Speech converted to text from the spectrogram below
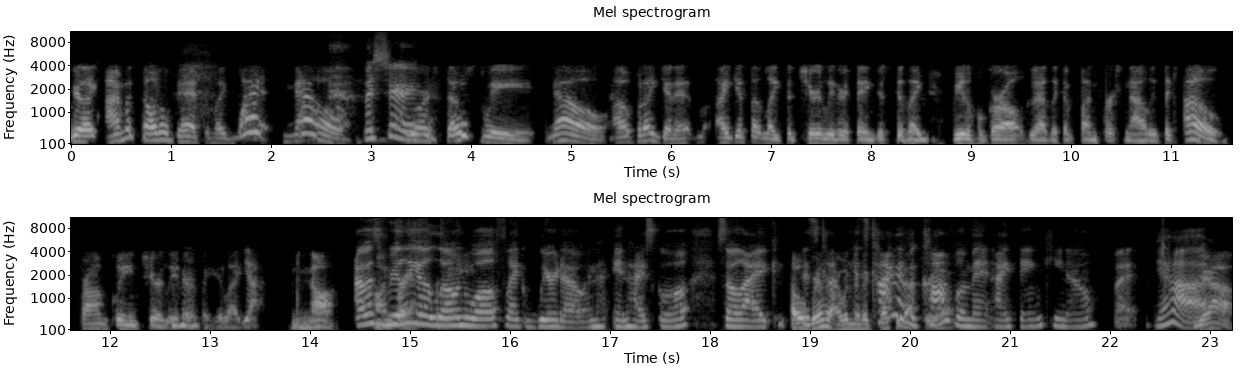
You're like, I'm a total bitch. I'm like, what? No. But sure. you are so sweet. No, oh, but I get it. I get that, like the cheerleader thing, just because, like, Mm-hmm. beautiful girl who has like a fun personality. It's like, oh, prom queen cheerleader, Mhm. but you're like, Yeah. Not. I was really a lone wolf, like weirdo in, in high school. So like, Oh, it's really? ki- I wouldn't have it's kind of a that for compliment, I think, you know. But yeah. yeah.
